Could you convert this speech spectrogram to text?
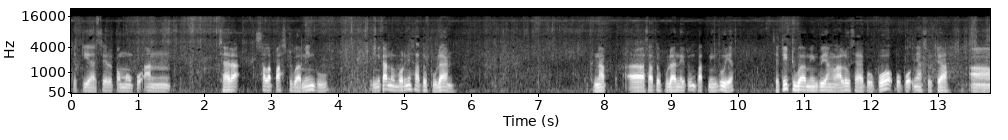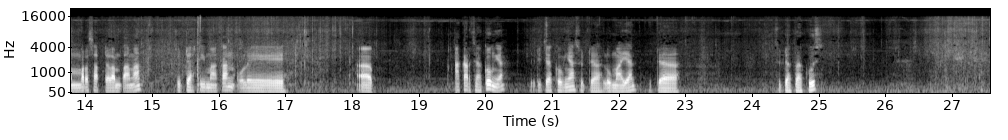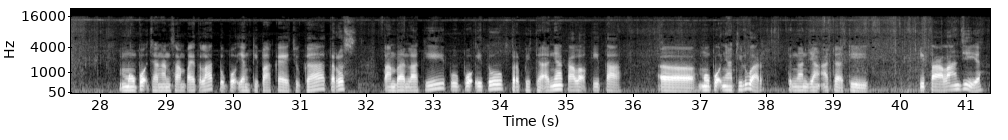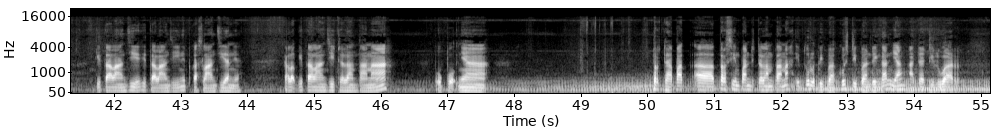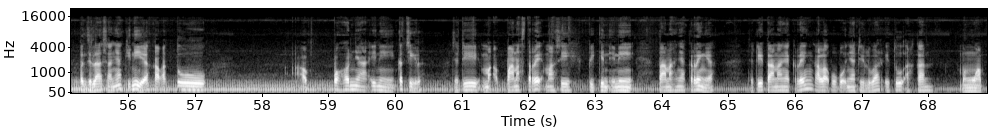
jadi hasil pemupukan jarak selepas dua minggu ini kan umurnya satu bulan. Genap uh, satu bulan itu empat minggu ya. Jadi dua minggu yang lalu saya pupuk pupuknya sudah uh, meresap dalam tanah sudah dimakan oleh uh, akar jagung ya. Jadi jagungnya sudah lumayan sudah sudah bagus memupuk jangan sampai telat pupuk yang dipakai juga. Terus tambahan lagi pupuk itu perbedaannya kalau kita e, mupuknya di luar dengan yang ada di kita lanji ya. Kita lanji ya kita lanji. Ini bekas lanjian ya. Kalau kita lanji dalam tanah pupuknya terdapat e, tersimpan di dalam tanah itu lebih bagus dibandingkan yang ada di luar. Penjelasannya gini ya waktu pohonnya ini kecil jadi panas terik masih bikin ini tanahnya kering ya. Jadi tanahnya kering kalau pupuknya di luar itu akan menguap.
